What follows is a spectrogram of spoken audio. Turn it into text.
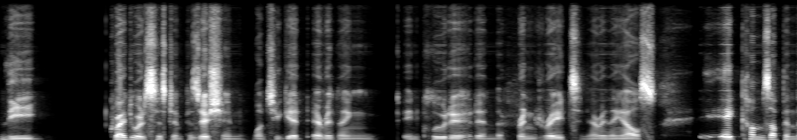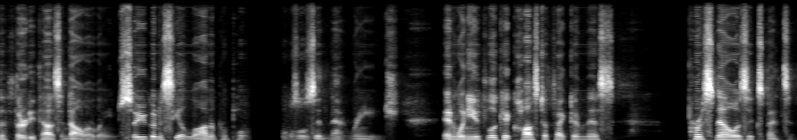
the graduate assistant position, once you get everything included and the fringe rates and everything else, it comes up in the $30,000 range. So you're going to see a lot of proposals in that range. And when you look at cost effectiveness, personnel is expensive.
